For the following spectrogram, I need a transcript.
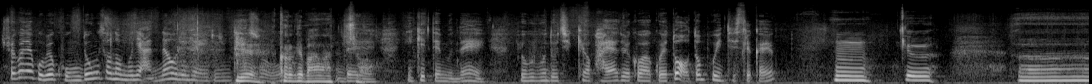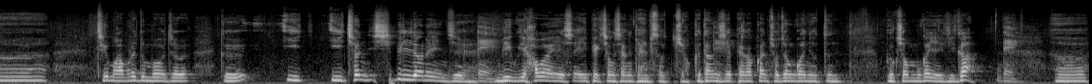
최근에 보면 공동선언문이 안 나오는 회의도 좀 예, 다수 그런 게 많았죠. 네, 있기 때문에 이 부분도 지켜봐야 될 것 같고요. 또 어떤 포인트 있을까요? 음, 그, 어, 지금 아무래도 뭐, 저, 그, 이, 2011년에 이제 네. 미국이 하와이에서 에이펙 정상회담 했었죠. 그 당시에 백악관 조정관이었던 미국 전문가 얘기가, 네. 어,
